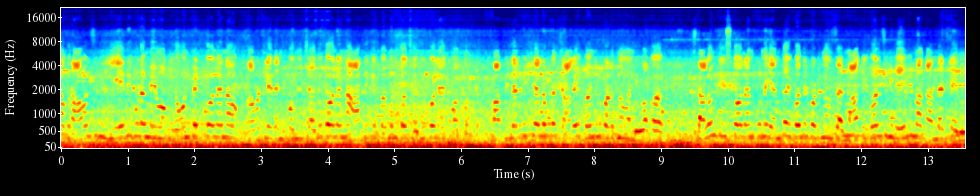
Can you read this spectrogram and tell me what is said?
మాకు రావాల్సింది ఏది కూడా మేము ఒక లోన్ పెట్టుకోవాలన్నా అవ్వట్లేదండి. కొంచెం చదువుకోవాలన్నా ఆర్థిక ఇబ్బందులతో చదువుకోలేకపోతున్నాం మా పిల్లల విషయాల్లో కూడా చాలా ఇబ్బందులు పడుతున్నామండి ఒక స్థలం తీసుకోవాలనుకున్న ఎంతో ఇబ్బందులు పడుతున్నాం సార్ మాకు ఇవ్వాల్సినవి ఏమీ మాకు అందట్లేదు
